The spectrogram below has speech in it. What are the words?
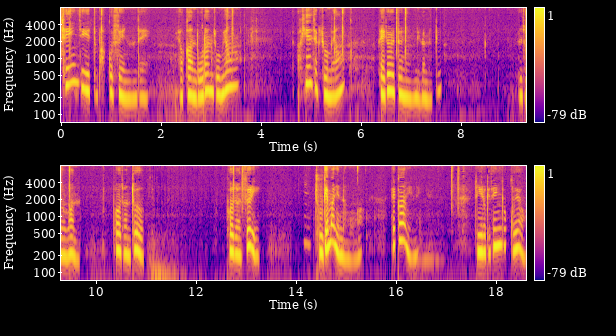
체인지도 바꿀 수 있는데 약간 노란 조명, 흰색 조명, 백열등 이런 느낌? 1, 버전 2, 버전 3. 두 개만 있는 건가? 헷갈리네. 근데 이렇게 생겼고요.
